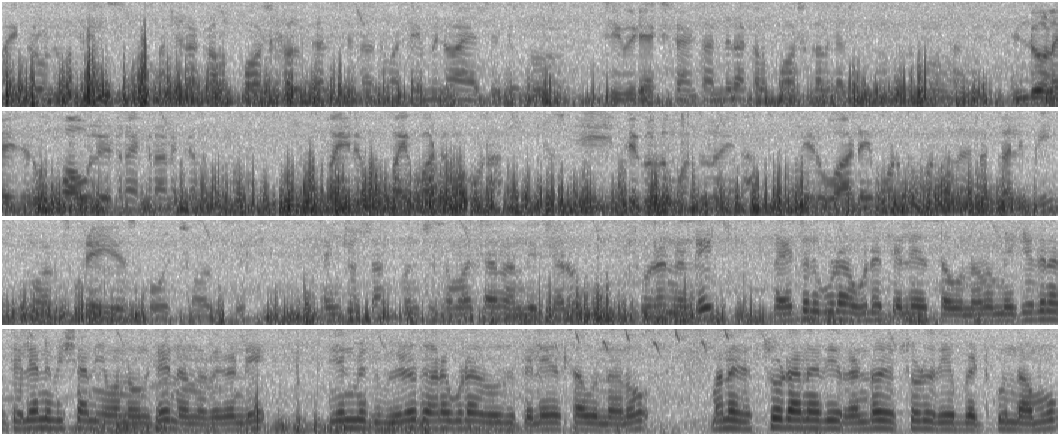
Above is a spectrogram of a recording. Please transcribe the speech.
మైక్రోన్యూట్రియన్స్ అన్ని రకాల పోషకాలు కలిసినటువంటి ఎమినో యాసిడ్ సివిడ్ ఎక్స్టాంట్ అన్ని రకాల పోషకాలు కలిసి ఇండోలైజర్ పావు లీటర్ ఎకరానికి కలుపుతాం పైన పాటలు కూడా ఈ తెగుళ్ళ మందులైనా మీరు వాడే ముడత మందులైనా కలిపి స్ప్రే చేసుకోవచ్చు. ఓకే. థ్యాంక్ యూ సార్ మంచి సమాచారం అందించారు. చూడండి రైతులు కూడా ఒకటే తెలియజేస్తూ ఉన్నాను. మీకు ఏదైనా తెలియని విషయాన్ని ఏమైనా ఉంటే నన్ను అడగండి. నేను మీకు వీడియో ద్వారా కూడా రోజు తెలియజేస్తూ ఉన్నాను. మన ఎపిసోడ్ అనేది రెండో ఎపిసోడ్ రేపు పెట్టుకుందాము.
